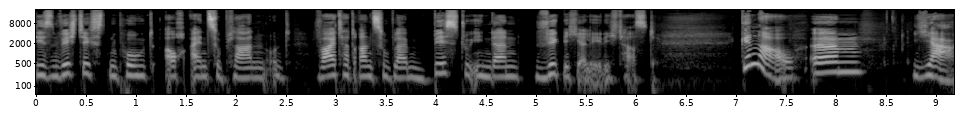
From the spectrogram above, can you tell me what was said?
diesen wichtigsten Punkt auch einzuplanen und weiter dran zu bleiben, bis du ihn dann wirklich erledigt hast. Genau. Ähm, ja,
